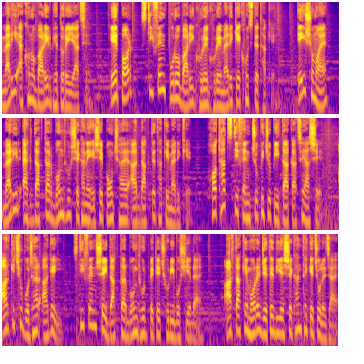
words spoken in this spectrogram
ম্যারি এখনও বাড়ির ভেতরেই আছে। এরপর স্টিফেন পুরো বাড়ি ঘুরে ঘুরে ম্যারিকে খুঁজতে থাকে। এই সময় ম্যারির এক ডাক্তার বন্ধু সেখানে এসে পৌঁছায় আর ডাকতে থাকে ম্যারিকে। হঠাৎ স্টিফেন চুপি চুপি তার কাছে আসে। আর কিছু বোঝার আগেই স্টিফেন সেই ডাক্তার বন্ধুর পেটে ছুরি বসিয়ে দেয় আর তাকে মরে যেতে দিয়ে সেখান থেকে চলে যায়।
